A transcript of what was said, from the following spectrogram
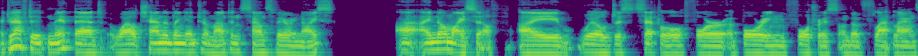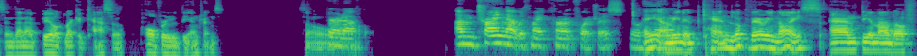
I do have to admit that while channeling into a mountain sounds very nice, I, know myself. I will just settle for a boring fortress on the flatlands, and then I build like a castle over the entrance. So Fair enough. I'm trying that with my current fortress. Hey, I mean, it can look very nice, and the amount of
